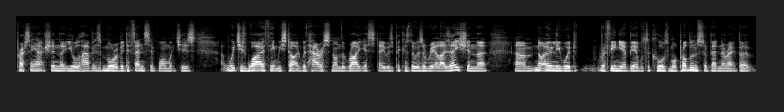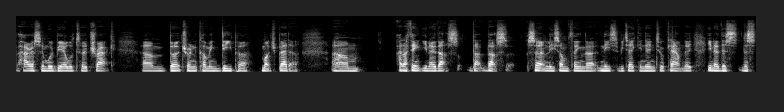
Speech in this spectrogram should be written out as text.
pressing action that you will have is more of a defensive one, which is which is why I think we started with Harrison on the right yesterday, was because there was a realization that um, not only would Raphinha be able to cause more problems for Bednarek, but Harrison would be able to track um, Bertrand coming deeper much better. Um, and I think you know that's that that's certainly something that needs to be taken into account. That you know there's there's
